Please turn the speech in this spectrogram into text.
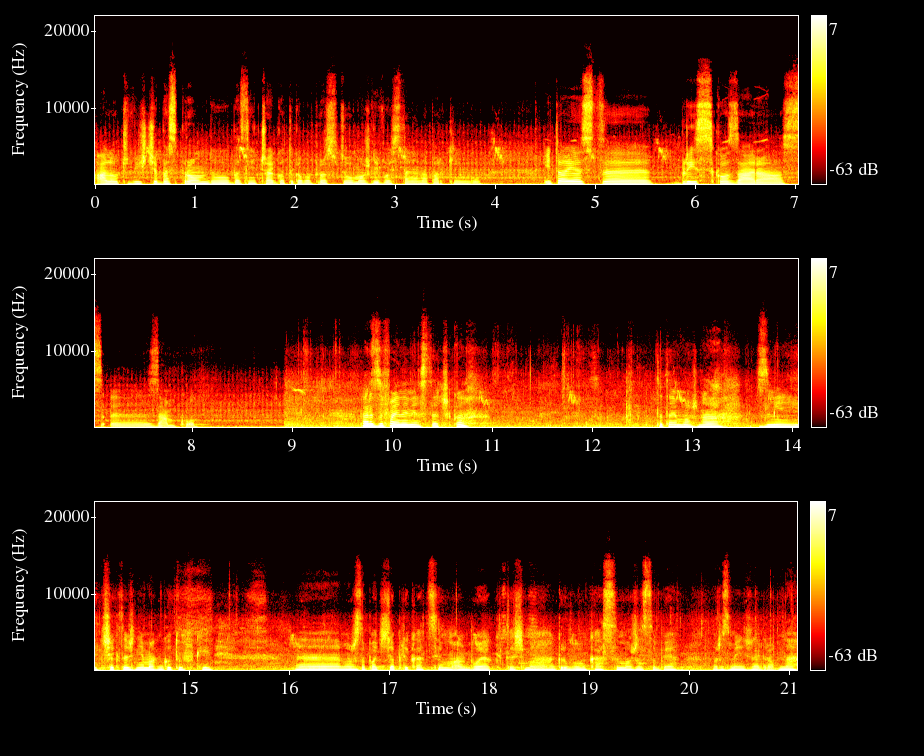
Ale oczywiście bez prądu, bez niczego, tylko po prostu możliwość stania na parkingu. I to jest e, blisko zaraz e, zamku. Bardzo fajne miasteczko. Tutaj można zmienić, jak ktoś nie ma gotówki, e, może zapłacić aplikacją, albo jak ktoś ma grubą kasę, może sobie rozmienić na drobne.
